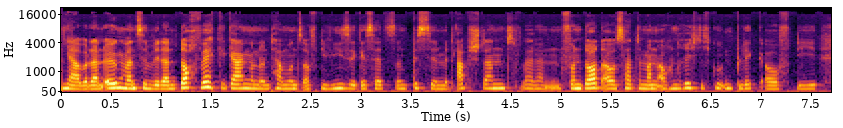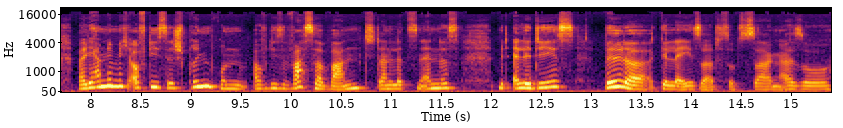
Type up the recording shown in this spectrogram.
Ja, aber dann irgendwann sind wir dann doch weggegangen und haben uns auf die Wiese gesetzt, so ein bisschen mit Abstand, weil dann von dort aus hatte man auch einen richtig guten Blick auf die, weil die haben nämlich auf diese Springbrunnen, auf diese Wasserwand dann letzten Endes mit LEDs Bilder gelasert sozusagen. Also,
